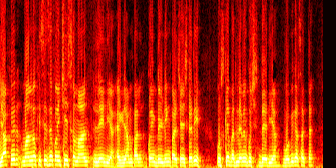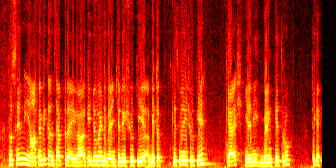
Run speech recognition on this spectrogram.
या फिर मान लो किसी से कोई चीज़ सामान ले लिया एग्ज़ाम्पल कोई बिल्डिंग परचेज करी, उसके बदले में कुछ दे दिया, वो भी कर सकता है। तो सेम यहाँ पे भी कंसेप्ट रहेगा कि जो मैं डिवेंचर इशू किए, अभी तक किसमें इशू किए? कैश यानी बैंक के थ्रू ठीक है?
